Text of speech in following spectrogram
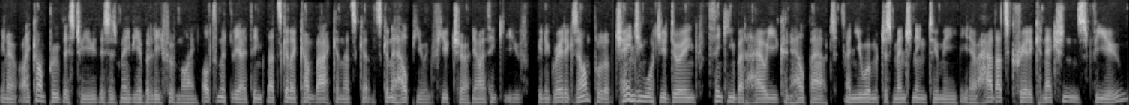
you know i can't prove this to you. This is maybe a belief of mine. Ultimately i think that's going to come back and that's that's going to help you in future. You know i think you've been a great example of changing what you're doing thinking about how you can help out. And you were just mentioning to me you know how that's created connections for you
